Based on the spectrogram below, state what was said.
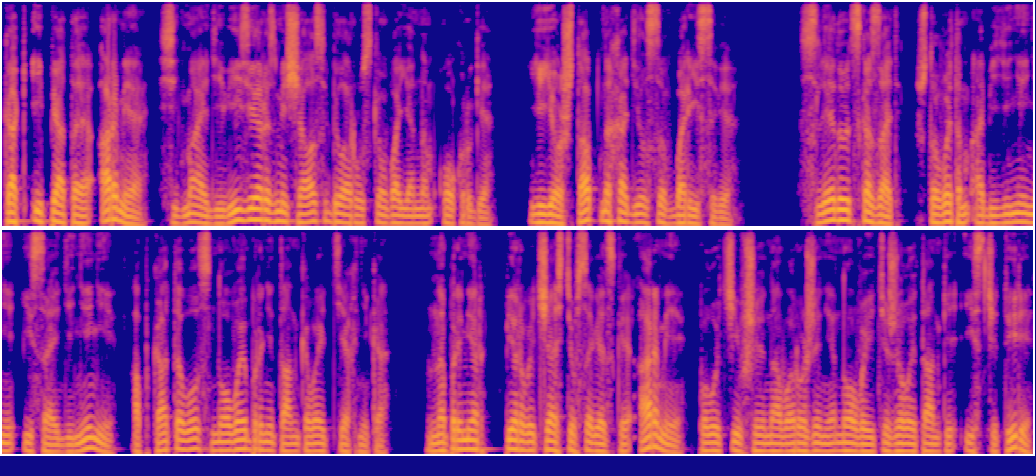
Как и 5-я армия, 7-я дивизия размещалась в Белорусском военном округе. Ее штаб находился в Борисове. Следует сказать, что в этом объединении и соединении обкатывалась новая бронетанковая техника, Например, первой частью в советской армии, получившей на вооружение новые тяжелые танки ИС-4,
